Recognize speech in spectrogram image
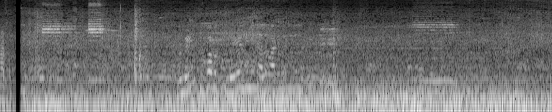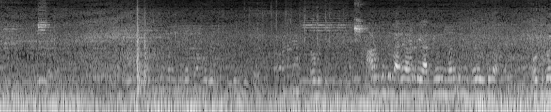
ಹಾಂ ಸರ್. ಮೇಳೆ ತಿಳ್ಕೋಬೇಕು ಮೇಳೆ ಎಲ್ಲ ವಾರಿ ಮಾಡ್ಬೇಕಂತಿರಲ್ಲ ಅದೇ ಆಲ್ರೆಡಿ ಯಾರು ತಿಂಗಳಿಂದ ಮಾಡ್ತೀನಿ ಮೇಳೆ ಗೊತ್ತಿಲ್ಲ ಹೋಗ್ತಿದ್ದೋ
